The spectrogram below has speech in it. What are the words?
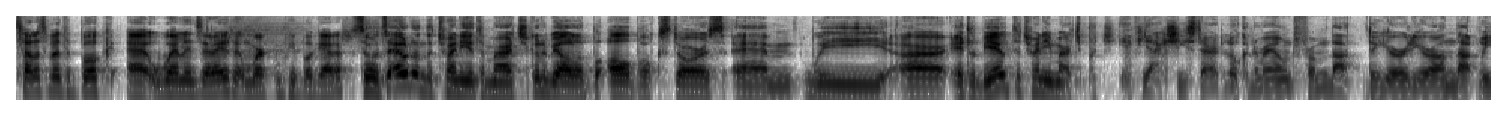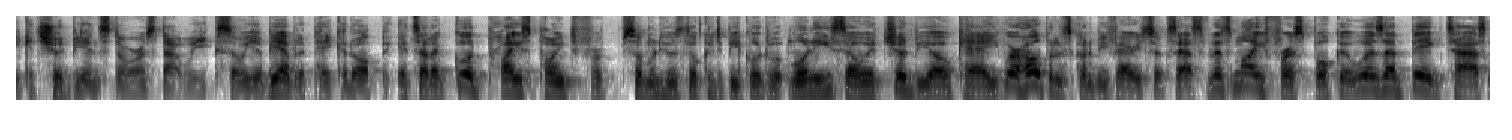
Tell us about the book. Uh, when is it out, and where can people get it? So it's out on the twentieth of March. It's going to be all all bookstores. Um, we are. It'll be out the twentieth of March, but if you actually start looking around from that the earlier on that week, it should be in stores that week. So you'll be able to pick it up. It's at a good price point for someone who's looking to be good with money, so it should be okay. We're hoping it's going to be very successful. It's my first book. It was a big task.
